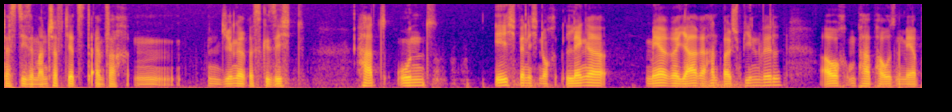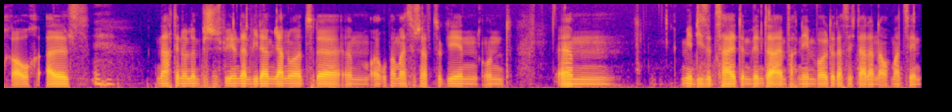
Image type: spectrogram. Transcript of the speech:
dass diese Mannschaft jetzt einfach ein, ein jüngeres Gesicht hat und ich, wenn ich noch länger mehrere Jahre Handball spielen will, auch ein paar Pausen mehr brauche als mhm. nach den Olympischen Spielen dann wieder im Januar zu der ähm, Europameisterschaft zu gehen und ähm, mir diese Zeit im Winter einfach nehmen wollte, dass ich da dann auch mal 10,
